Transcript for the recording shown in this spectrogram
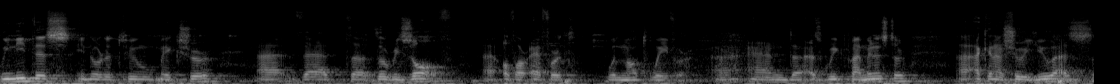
we need this in order to make sure uh, that the resolve of our effort will not waver. Uh, and uh, as Greek Prime Minister, uh, I can assure you, as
